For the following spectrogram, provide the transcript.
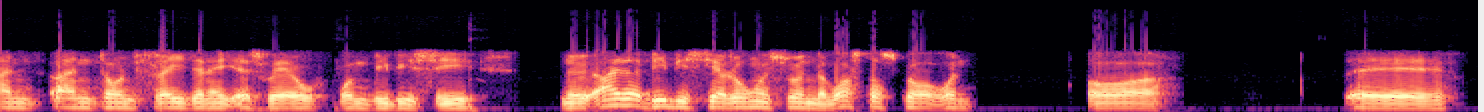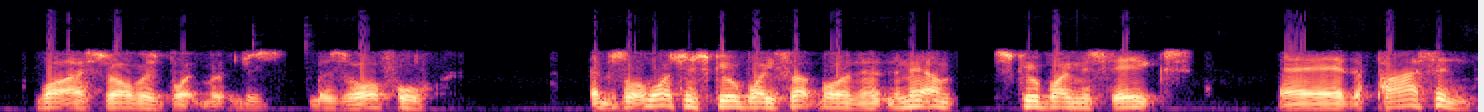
and and on Friday night as well on BBC. Now, either BBC are only showing the Worcester Scotland or uh, what I saw was was was awful. It was like watching schoolboy football, and the amount of schoolboy mistakes, uh, the passing,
